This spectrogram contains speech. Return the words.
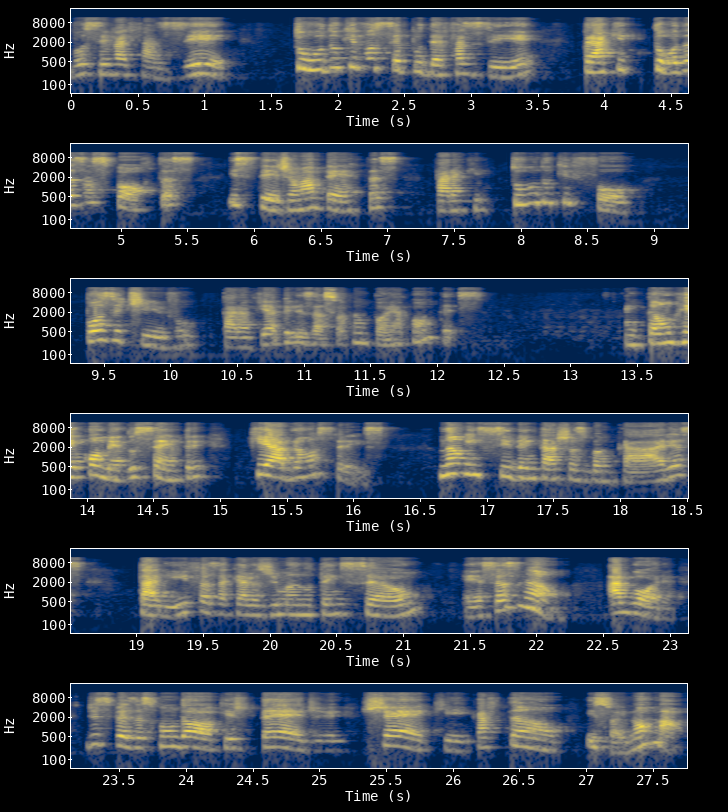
você vai fazer tudo o que você puder fazer para que todas as portas estejam abertas para que tudo que for positivo para viabilizar sua campanha aconteça. Então, recomendo sempre que abram as três. Não incidem taxas bancárias, tarifas, aquelas de manutenção, essas não. Agora, despesas com DOC, TED, cheque, cartão, isso aí é normal.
